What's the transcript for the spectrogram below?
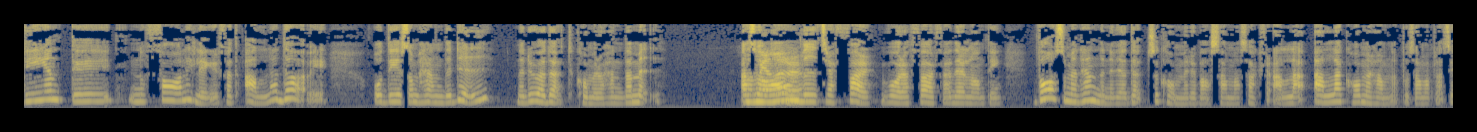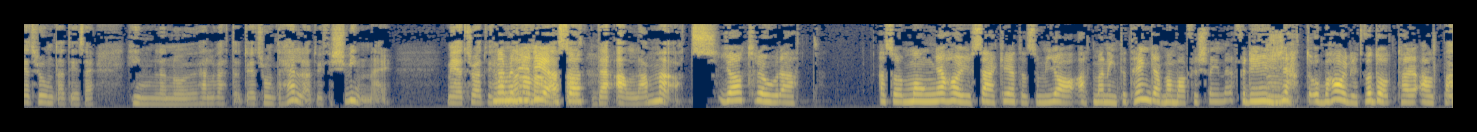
det är inte något farligt längre för att alla dör vi. Och det som händer dig när du har dött kommer att hända mig. Alltså om vi träffar våra förfäder eller någonting. Vad som än händer när vi har dött så kommer det vara samma sak för alla. Alla kommer hamna på samma plats. Jag tror inte att det är så här himlen och helvetet. Och jag tror inte heller att vi försvinner. Men jag tror att vi Nej, hamnar är någon det, annanstans alltså- där alla möts. Jag tror att Alltså många har ju säkerheten som jag att man inte tänker att man bara försvinner. För det är ju Mm. jätteobehagligt. Vadå tar allt bara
